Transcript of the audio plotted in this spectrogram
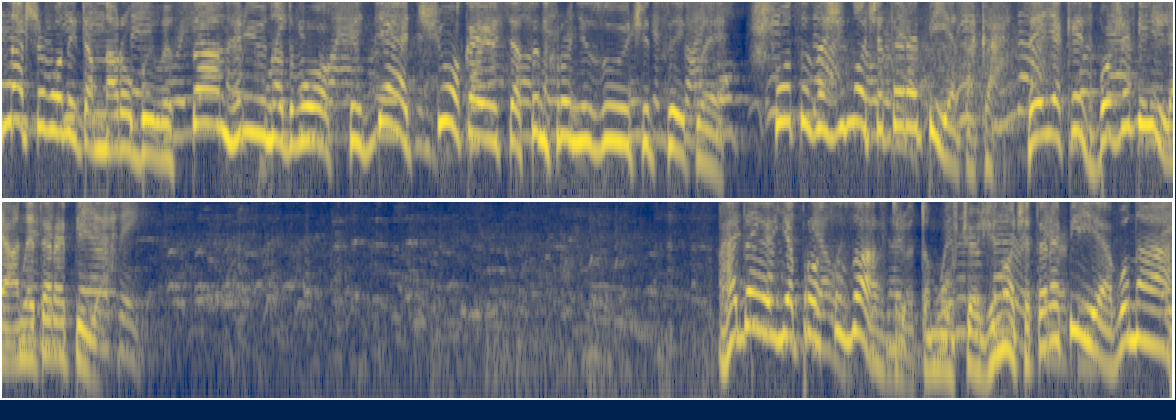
Наче вони там наробили сангрію на двох, сидять, чокаються, синхронізуючи цикли. Що це за жіноча терапія така? Це якесь божевілля, а не терапія. Гадаю, я просто заздрю, тому що жіноча терапія вона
